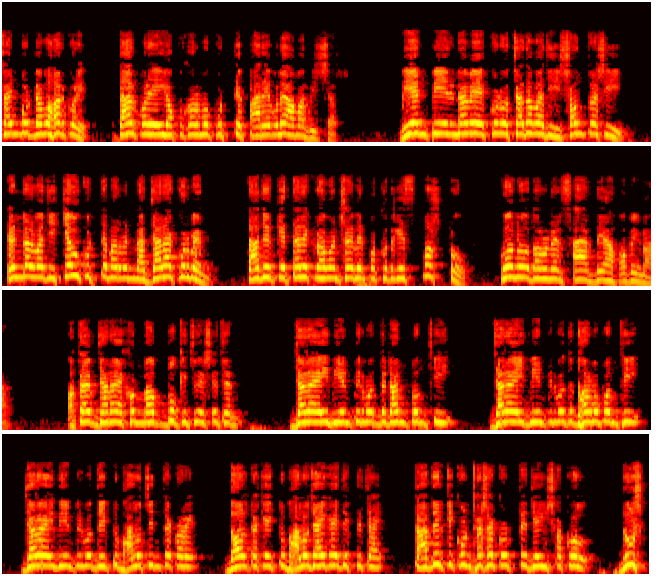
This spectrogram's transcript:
সাইনবোর্ড ব্যবহার করে তারপরে এই অপকর্ম করতে পারে বলে আমার বিশ্বাস। বিএনপির নামে কোনো চাঁদাবাজি, সন্ত্রাসী, টেন্ডারবাজি কেউ করতে পারবেন না, যারা করবেন, তাদেরকে তারেক রহমান সাহেবের পক্ষ থেকে স্পষ্ট কোনো ধরনের সার দেয়া হবে না। অতএব যারা এখন নব্য কিছু এসেছেন, যারা এই বিএনপির মধ্যে ডানপন্থী, যারা এই বিএনপির মধ্যে ধর্মপন্থী, যারা এই বিএনপির মধ্যে একটু ভালো চিন্তা করে, দলটাকে একটু ভালো জায়গায় দেখতে চায়, তাদেরকে কোণঠাসা করতে যেই সকল দুষ্ট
